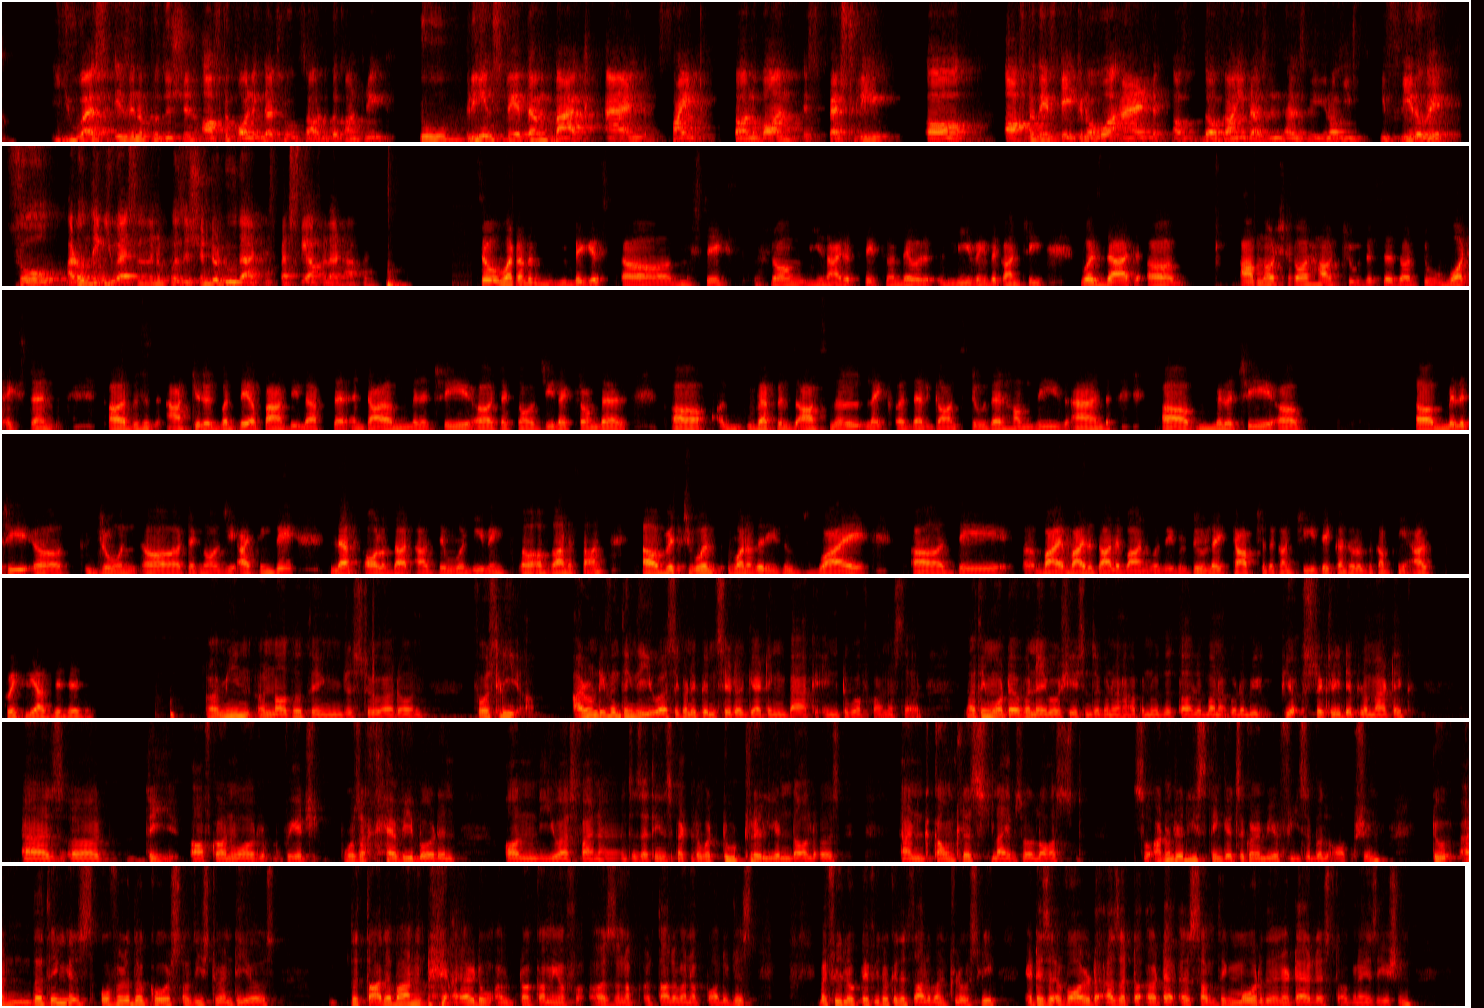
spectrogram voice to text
US is in a position after calling their troops out of the country to reinstate them back and fight Taliban, especially uh, after they've taken over and uh, the Afghani president has, you know, he, he fled away. So I don't think US is in a position to do that, especially after that happened. So one of the biggest uh, mistakes from United States when they were leaving the country was that uh, I'm not sure how true this is or to what extent uh, this is accurate, but they apparently left their entire military uh, technology, like from their uh, weapons arsenal, like uh, their guns to their Humvees and uh, military uh, military drone technology. I think they left all of that as they were leaving Afghanistan, which was one of the reasons why uh, they uh, why why the Taliban was able to like capture the country, take control of the company as quickly as they did. I mean, another thing just to add on. Firstly, I don't even think the US is going to consider getting back into Afghanistan. I think whatever negotiations are going to happen with the Taliban are going to be pure, strictly diplomatic, as uh, the Afghan war which was a heavy burden on the US finances. I think it spent over two trillion dollars and countless lives were lost. So I don't really think it's going to be a feasible option. To and the thing is, over the course of these twenty years, the Taliban. I don't. I'm not coming off as an, a Taliban apologist, but if you look, if you look at the Taliban closely, it has evolved as a, a as something more than a terrorist organization.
